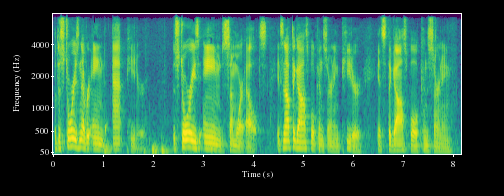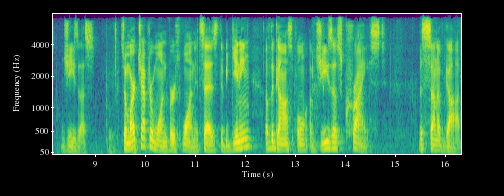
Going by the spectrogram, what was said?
but the story is never aimed at Peter. The story's aimed somewhere else. It's not the gospel concerning Peter, it's the gospel concerning Jesus. So, Mark chapter 1, verse 1, it says, The beginning of the gospel of Jesus Christ, the Son of God.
